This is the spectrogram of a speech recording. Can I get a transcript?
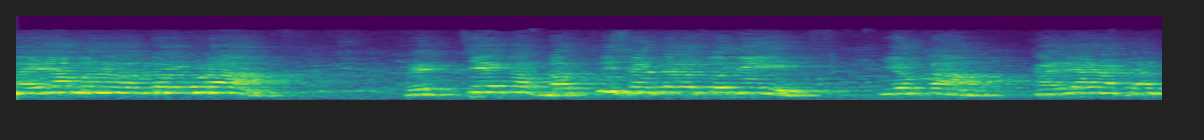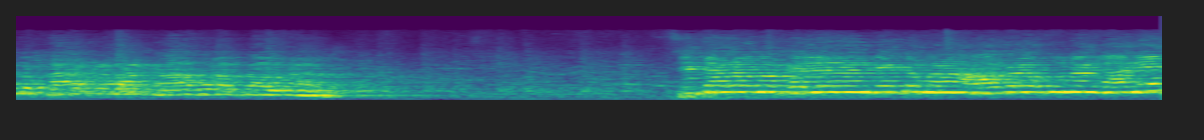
మహిళా మనులందరూ కూడా ప్రత్యేక భక్తి శ్రద్ధలతో ఈ యొక్క కళ్యాణ తంతు కార్యక్రమానికి హాజరవుతా ఉన్నారు. సీతారామ కళ్యాణానికి అయితే మనం హాజరవుతున్నాం కానీ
